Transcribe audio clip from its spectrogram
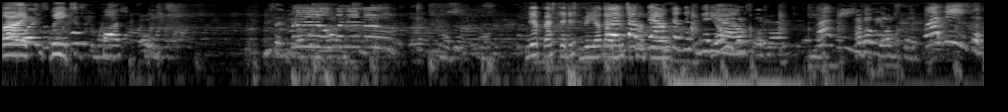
Five weeks. Five weeks. You said you got Yep, after this video, I got a bunch of Thumbs down copyright. to this Y'all video. wanna go to school tomorrow? How about we all just play? Mommy!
